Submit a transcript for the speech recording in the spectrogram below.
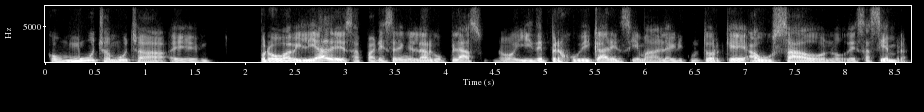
con mucha, mucha eh, probabilidad de desaparecer en el largo plazo, ¿no? Y de perjudicar encima al agricultor que ha usado, ¿no? De esa siembra.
